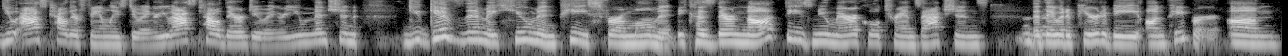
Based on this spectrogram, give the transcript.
you ask how their family's doing or you ask how they're doing or you mention you give them a human piece for a moment because they're not these numerical transactions mm-hmm. that they mm-hmm. would appear to be on paper um,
